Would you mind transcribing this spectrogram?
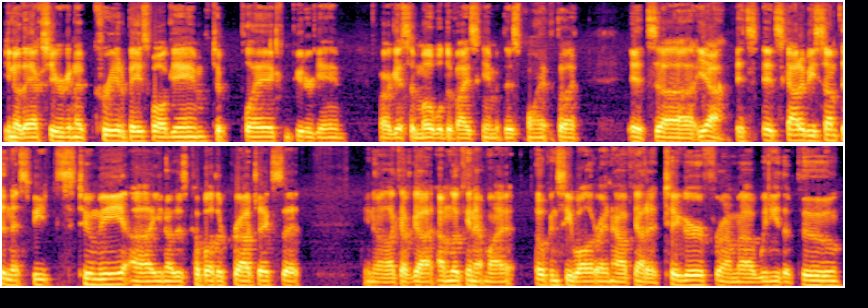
you know they actually are going to create a baseball game to play a computer game or I guess a mobile device game at this point. But it's uh, yeah, it's it's got to be something that speaks to me. Uh, you know, there's a couple other projects that you know, like I've got. I'm looking at my OpenSea wallet right now. I've got a Tigger from uh, Winnie the Pooh.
